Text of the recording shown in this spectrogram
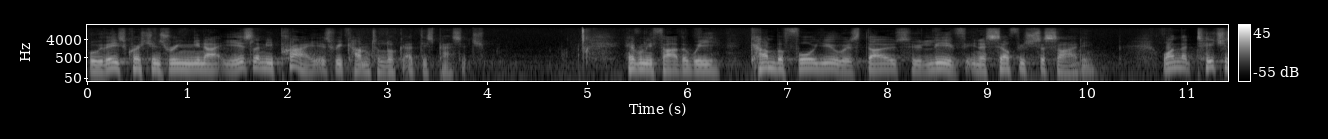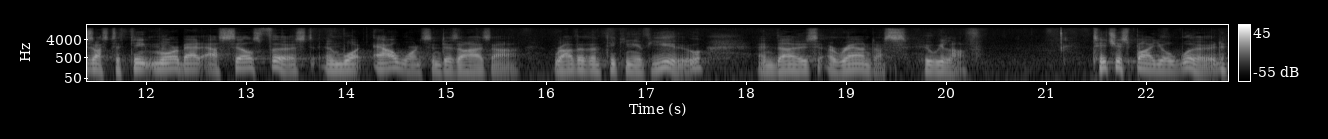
Well, with these questions ringing in our ears, let me pray as we come to look at this passage. Heavenly Father, we come before you as those who live in a selfish society, one that teaches us to think more about ourselves first and what our wants and desires are, rather than thinking of you and those around us who we love. Teach us by your word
